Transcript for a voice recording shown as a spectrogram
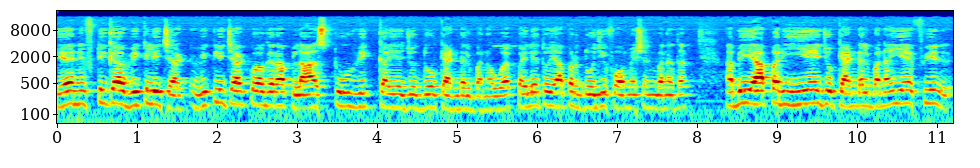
यह निफ्टी का वीकली चार्ट वीकली चार्ट को अगर आप लास्ट टू वीक का ये जो दो कैंडल बना हुआ है, पहले तो यहाँ पर दो जी फॉर्मेशन बना था। अभी यहाँ पर ये जो कैंडल बनाई है, फिर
